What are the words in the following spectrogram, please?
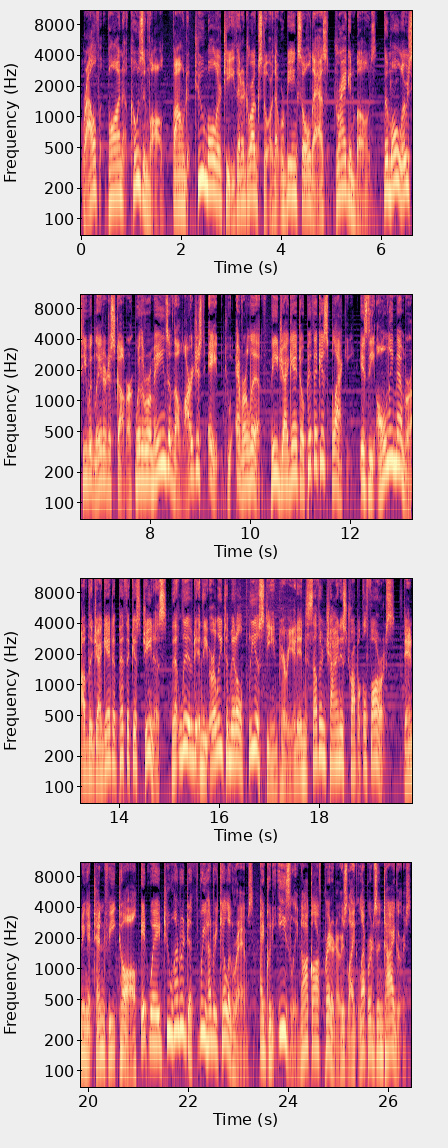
Ralph von Koenigswald found two molar teeth at a drugstore that were being sold as dragon bones. The molars, he would later discover, were the remains of the largest ape to ever live. The Gigantopithecus blacki is the only member of the Gigantopithecus genus that lived in the early to middle Pleistocene period in southern China's tropical forests. Standing at 10 feet tall, it weighed 200 to 300 kilograms and could easily knock off predators like leopards and tigers.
